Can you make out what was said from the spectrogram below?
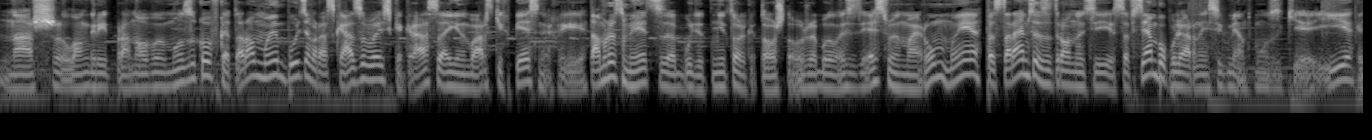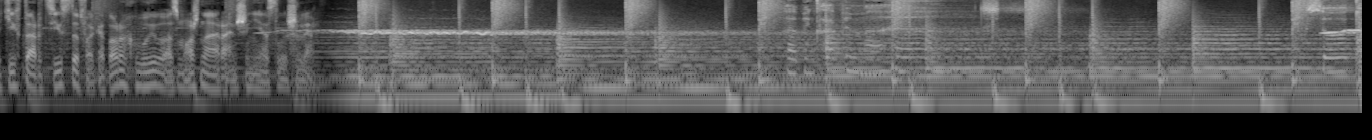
наш лонгрид про новую музыку, в котором мы будем рассказывать как раз о январских песнях. И там, разумеется, будет не только то, что уже было здесь, в In My Room. Мы постараемся затронуть и совсем популярный сегмент музыки, и каких-то артистов, о которых вы, возможно, раньше не слышали. I've been clapping my hands so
